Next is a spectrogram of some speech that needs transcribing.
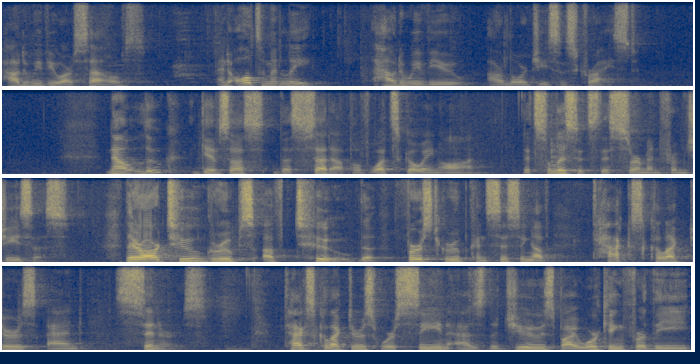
How do we view ourselves? And ultimately, how do we view our Lord Jesus Christ? Now, Luke gives us the setup of what's going on that solicits this sermon from Jesus. There are two groups of two. The first group consisting of tax collectors and sinners. Tax collectors were seen as the Jews by working for the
